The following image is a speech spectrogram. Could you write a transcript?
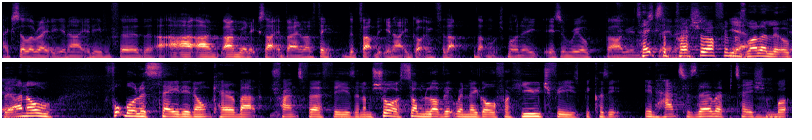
accelerate United even further. I, I'm really excited by him. I think the fact that United got him for that, that much money is a real bargain. in Takes the pressure off him as well a little bit. I know footballers say they don't care about transfer fees, and I'm sure some love it when they go for huge fees because it enhances their reputation. Mm. But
